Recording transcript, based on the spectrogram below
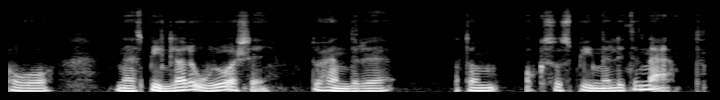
Och när spindlar oroar sig, då händer det att de också spinner lite nät.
